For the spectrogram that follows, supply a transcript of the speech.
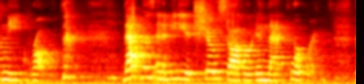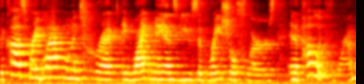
Negro. that was an immediate showstopper in that courtroom. Because for a black woman to correct a white man's use of racial slurs in a public forum,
